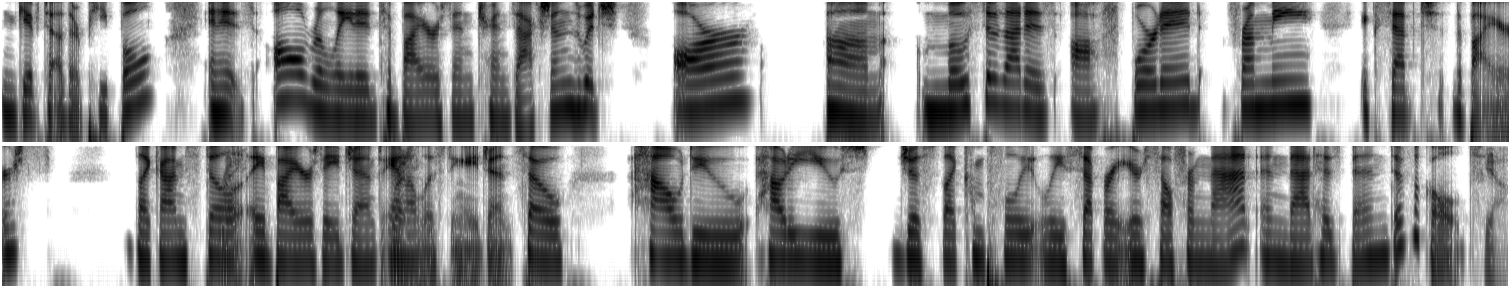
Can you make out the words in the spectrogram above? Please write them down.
and give to other people? And it's all related to buyers and transactions, which are um most of that is offboarded from me except the buyers. Like I'm still Right. a buyer's agent and a listing agent. So how do how do you just like completely separate yourself from that and that has been difficult. Yeah.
